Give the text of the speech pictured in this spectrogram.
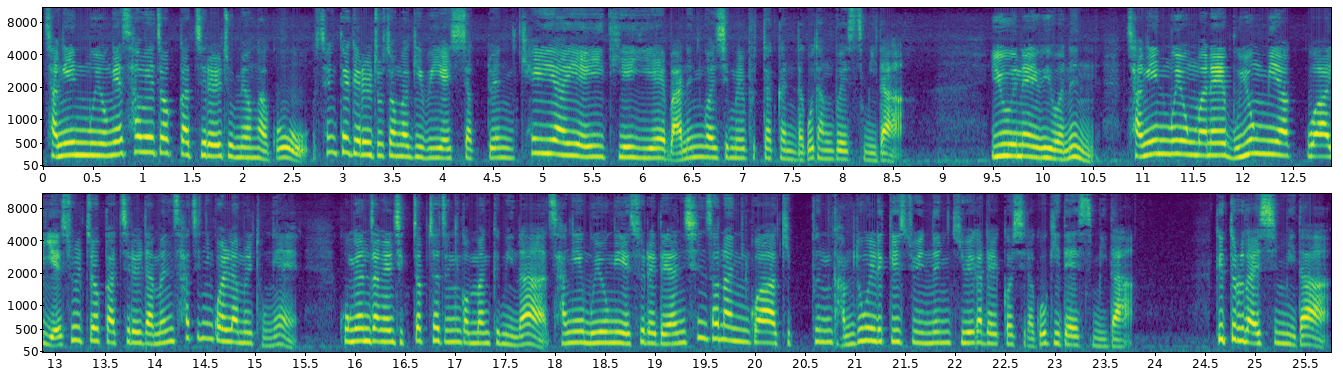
장애인 무용의 사회적 가치를 조명하고 생태계를 조성하기 위해 시작된 KIADA에 많은 관심을 부탁한다고 당부했습니다. 유은혜 의원은 장애인 무용만의 무용미학과 예술적 가치를 담은 사진 관람을 통해 공연장을 직접 찾은 것만큼이나 장애 무용의 예술에 대한 신선함과 깊은 감동을 느낄 수 있는 기회가 될 것이라고 기대했습니다. 끝으로 날씨입니다.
